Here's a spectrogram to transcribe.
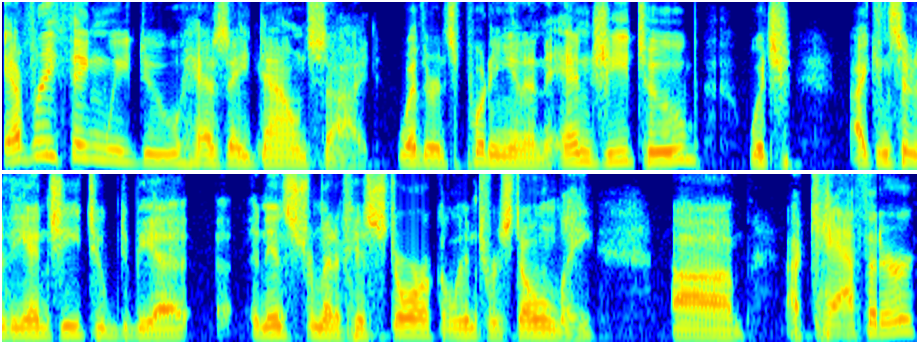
everything we do has a downside, whether it's putting in an NG tube, which I consider the NG tube to be a, an instrument of historical interest only, um, a catheter,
